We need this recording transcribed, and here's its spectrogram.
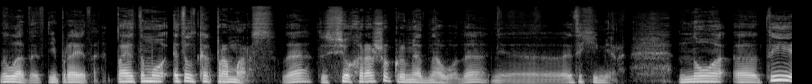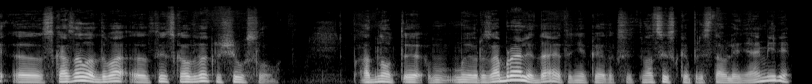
Ну ладно, это не про это. Поэтому это вот как про Марс, да? То есть все хорошо, кроме одного, да? Э, это химера. Но э, ты э, сказала два, ты сказал два ключевых слова. Одно ты, мы разобрали, да, это некое, так сказать, нацистское представление о мире.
